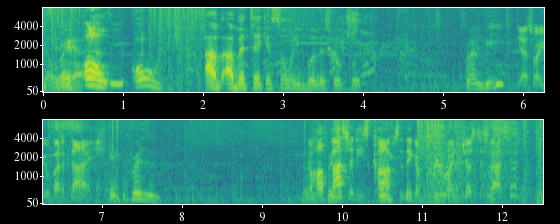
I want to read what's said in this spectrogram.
Yo, Yeah, Rafe. Oh! after Oh, oh, I've I've been taking so many bullets real quick. run B. Yeah, that's why you were about to die. Escape the prison. Yo, how fast are these cops that they can free run just as fast as you?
